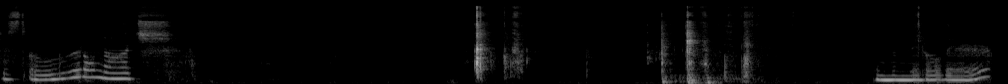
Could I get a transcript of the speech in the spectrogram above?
just a little notch in the middle there.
